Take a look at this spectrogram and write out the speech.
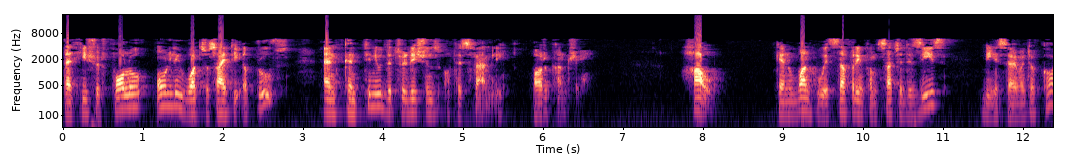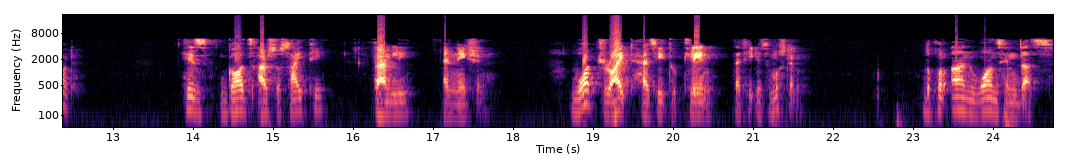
that he should follow only what society approves and continue the traditions of his family or country. How can one who is suffering from such a disease be a servant of God. His gods are society, family, and nation. What right has he to claim that he is a Muslim? The Quran warns him thus.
